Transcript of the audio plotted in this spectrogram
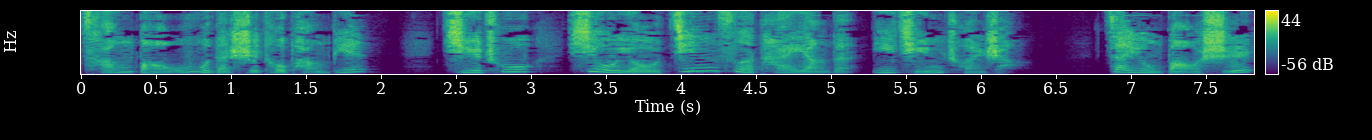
藏宝物的石头旁边，取出绣有金色太阳的衣裙穿上，再用宝石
